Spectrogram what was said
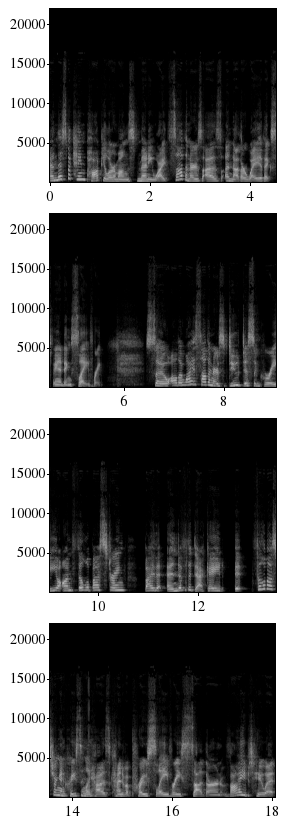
And this became popular amongst many white Southerners as another way of expanding slavery. So, although white Southerners do disagree on filibustering, by the end of the decade, it filibustering increasingly has kind of a pro-slavery Southern vibe to it.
